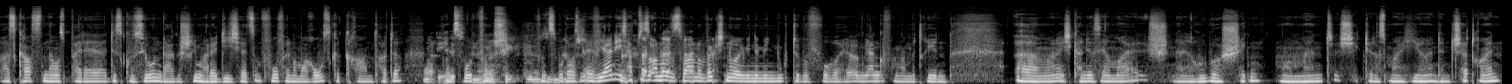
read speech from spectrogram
was Carsten Haus bei der Diskussion da geschrieben hatte, die ich jetzt im Vorfeld nochmal rausgekramt hatte. Oh, die von, von, von, von 2011. Ja, ich habe das auch noch, das war noch wirklich nur irgendwie eine Minute, bevor wir irgendwie angefangen haben mit Reden. Ähm, ich kann dir das ja mal schnell rüberschicken. Moment, ich schicke dir das mal hier in den Chat rein.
